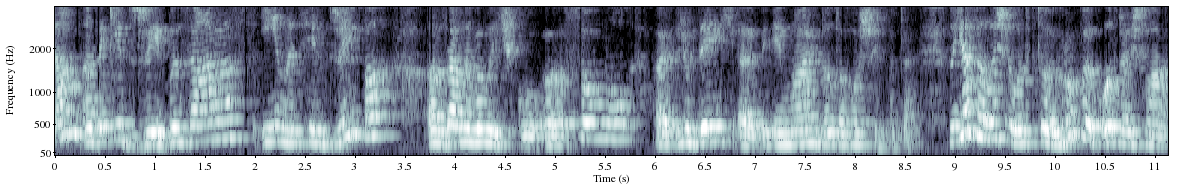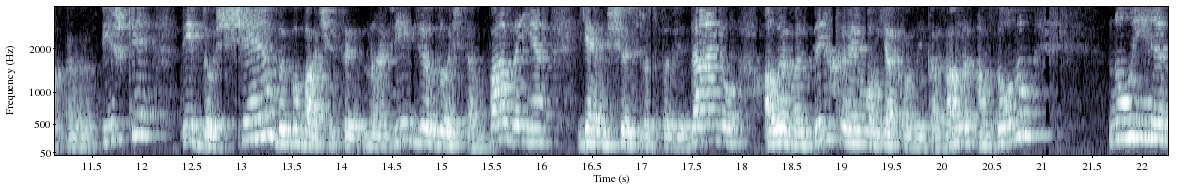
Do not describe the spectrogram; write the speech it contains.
Там е, такі джипи зараз, і на цих джипах е, за невеличку е, суму людей підіймають до того шипета. Ну я залишилась тою групою, котра йшла пішки під дощем. Ви побачите на відео, дощ там падає, я їм щось розповідаю, але ми дихаємо, як вони казали, азоном. Ну і е,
